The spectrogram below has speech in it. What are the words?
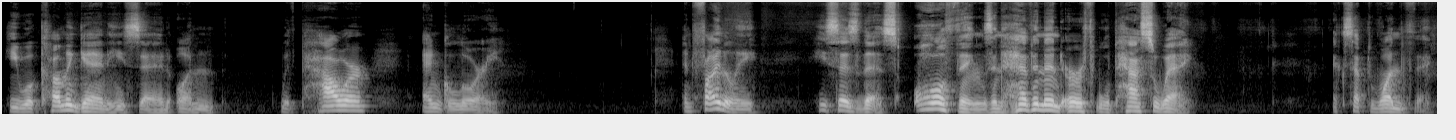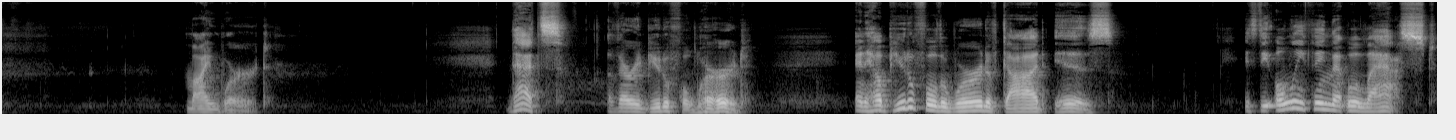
He will come again, he said, on with power and glory. And finally, he says this all things in heaven and earth will pass away, except one thing my word. That's a very beautiful word. And how beautiful the word of God is. It's the only thing that will last.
